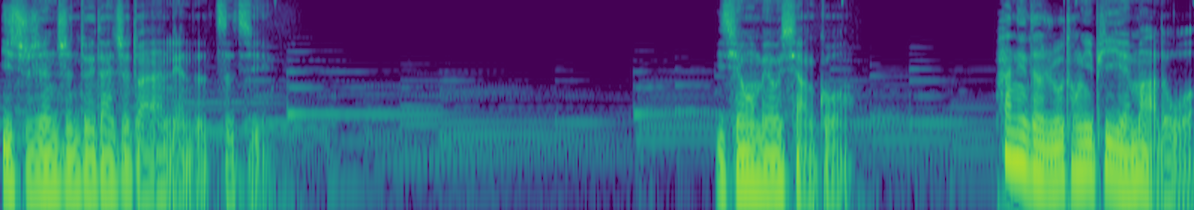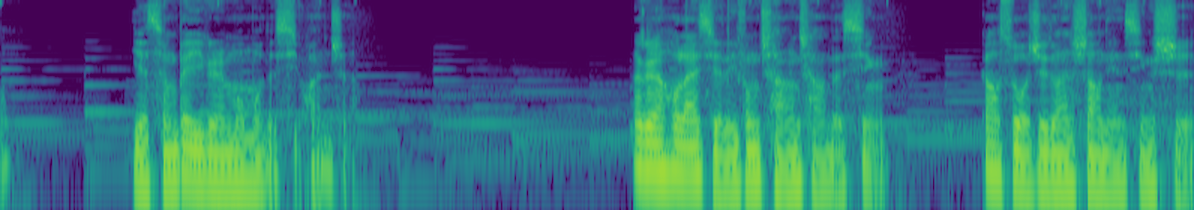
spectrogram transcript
一直认真对待这段暗恋的自己。以前我没有想过，叛逆的如同一匹野马的我，也曾被一个人默默的喜欢着。那个人后来写了一封长长的信，告诉我这段少年心事，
